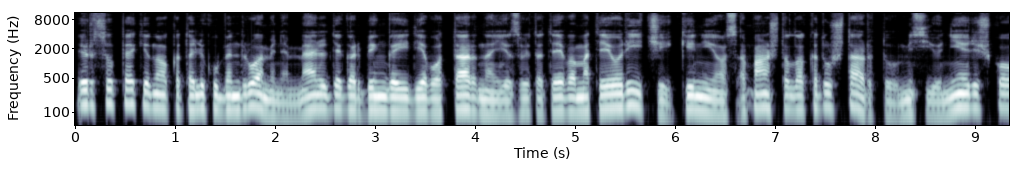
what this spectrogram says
ir su Pekino katalikų bendruomenė meldė garbingai į Dievo tarną jėzuitą tėvą Matėjo Ryčį, Kinijos apaštalą, kad užtartų misionieriško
